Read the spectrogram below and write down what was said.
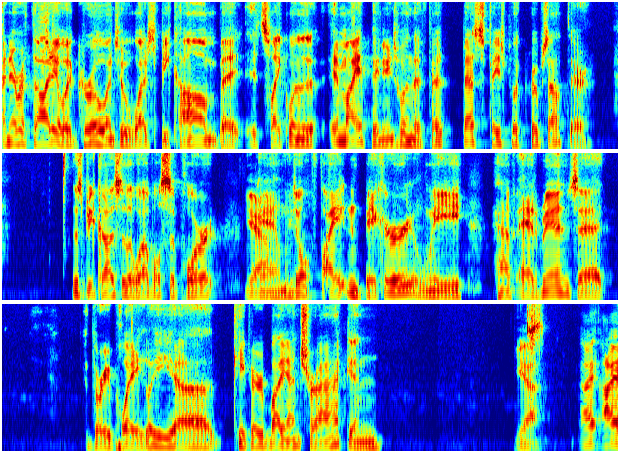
I never thought it would grow into what it's become, but it's like one of the, in my opinion, it's one of the best Facebook groups out there. Just because of the level of support, Yeah. and we don't fight and bicker. We have admins that very politely uh, keep everybody on track, and Yeah, I I,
